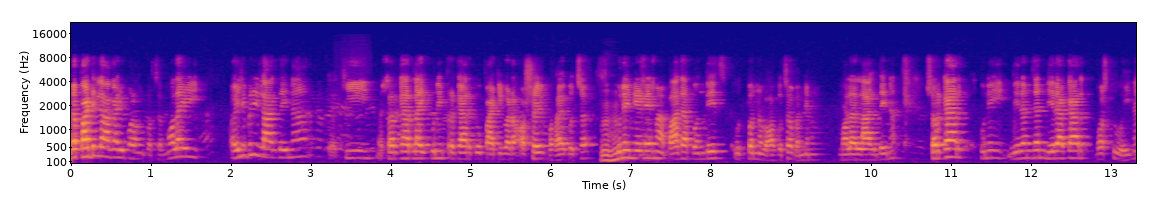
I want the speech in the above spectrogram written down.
र पार्टीलाई अगाडि बढाउनुपर्छ। मलाई अहिले पनि लाग्दैन कि सरकारलाई कुनै प्रकारको पार्टीबाट असहयोग भएको छ। कुनै निर्णयमा बाधा बन्देज उत्पन्न भएको छ भन्ने मलाई लाग्दैन। सरकार कुनै निरञ्जन निराकार वस्तु होइन।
